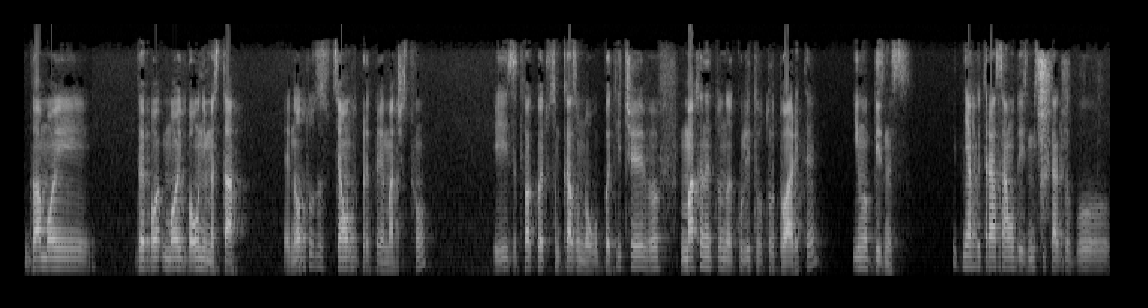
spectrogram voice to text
два мои, две мои болни места. Едното за социалното предприемачество и за това, което съм казал много пъти, че в махането на колите от тротуарите има бизнес. И някой трябва само да измисли как да го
